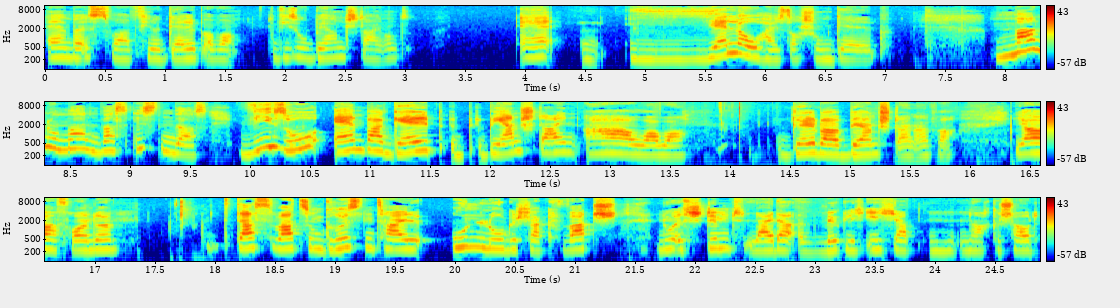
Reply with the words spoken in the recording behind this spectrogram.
Amber ist zwar viel gelb, aber wieso Bernstein? Und äh, Yellow heißt doch schon gelb. Mann, oh Mann, was ist denn das? Wieso Amber gelb Bernstein? Ah, wow, wow. Gelber Bernstein einfach. Ja, Freunde, das war zum größten Teil unlogischer Quatsch. Nur es stimmt leider wirklich. Ich habe nachgeschaut.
